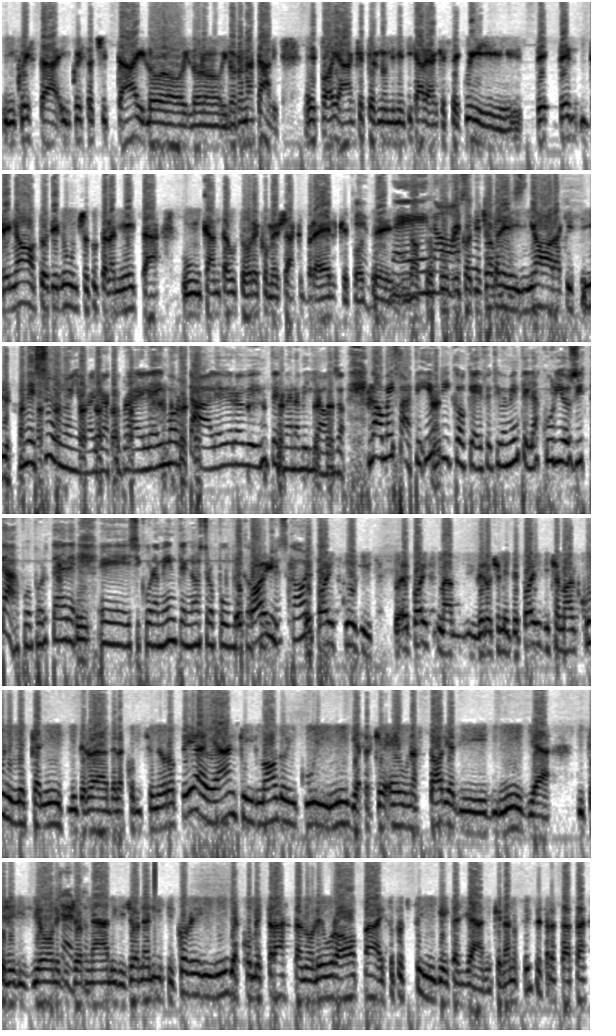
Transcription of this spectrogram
in questa, in questa città i loro, i, loro, i loro, natali. E poi anche per non dimenticare anche se qui de, de, denoto e denuncio tutta la mia età un cantautore come Jacques Brel che forse eh, beh, il nostro no, pubblico di giovani ignora chi sia. Nessuno ignora Jacques Brel è immortale è veramente meraviglioso. No ma infatti io eh? dico che effettivamente la curiosità può portare mm. eh, sicuramente il nostro pubblico. E poi, e poi scusi e poi, ma velocemente, poi diciamo alcuni meccanismi della, della, Commissione europea e anche il modo in cui i media, perché è una storia di, di media, di televisione, certo. di giornali, di giornalisti, come, i media come trattano l'Europa e soprattutto i media italiani che l'hanno sempre trattata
